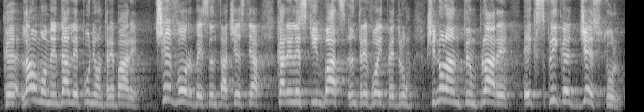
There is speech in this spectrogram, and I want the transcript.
că la un moment dat le pune o întrebare. Ce vorbe sunt acestea care le schimbați între voi pe drum? Și nu la întâmplare explică gestul,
